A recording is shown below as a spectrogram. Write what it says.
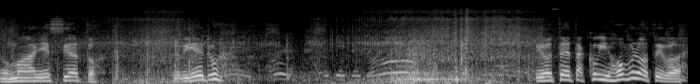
normálně si já to vyjedu. Jo, to je takový hovno, ty vole.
